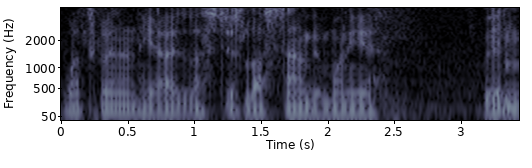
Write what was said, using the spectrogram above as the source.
what's going on here? I lost just lost sound in one ear. Really? Hmm,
